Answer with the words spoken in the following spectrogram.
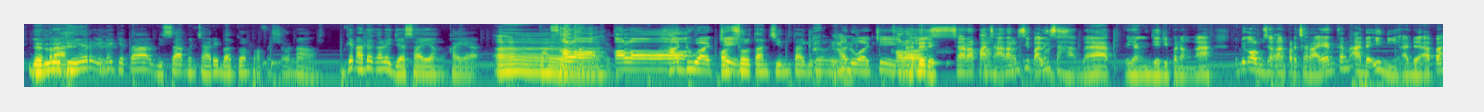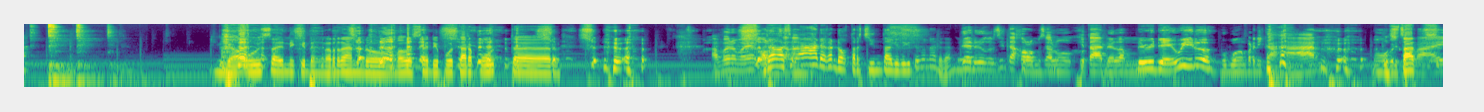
Dan di- terakhir ini kita bisa mencari bantuan profesional. Mungkin ada kali jasa yang kayak Ah. Kalau kalau H2C. konsultan cinta gitu. kali. H2C. kalau Ada deh. secara pacaran sih paling sahabat yang jadi penengah. Tapi kalau misalkan perceraian kan ada ini, ada apa? nggak usah ini kedengeran dong nggak usah diputar-putar Apa namanya? Ada Kalau nggak sih? misalkan Ah, ada kan dokter cinta gitu-gitu kan ada kan? Enggak ada dokter cinta kalau misalnya kita dalam Dewi Dewi lu. hubungan pernikahan mau Ustadz. bercerai,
